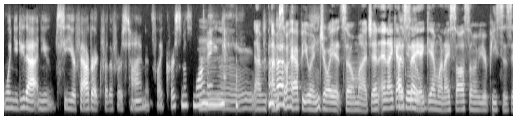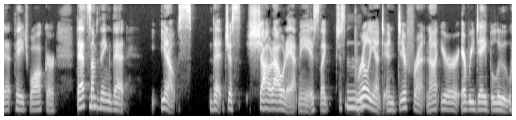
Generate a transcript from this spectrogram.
when you do that and you see your fabric for the first time it's like christmas morning mm. I'm, I'm so happy you enjoy it so much and and i gotta I say again when i saw some of your pieces at Page Walker that's mm-hmm. something mm. that you know that just shout out at me is like just mm. brilliant and different, not your everyday blue.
